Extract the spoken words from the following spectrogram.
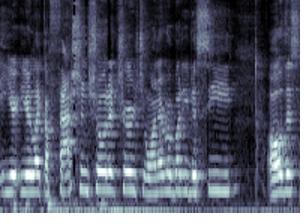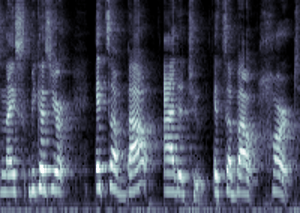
you're, you're like a fashion show to church. You want everybody to see all this nice because you're it's about attitude. It's about heart.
